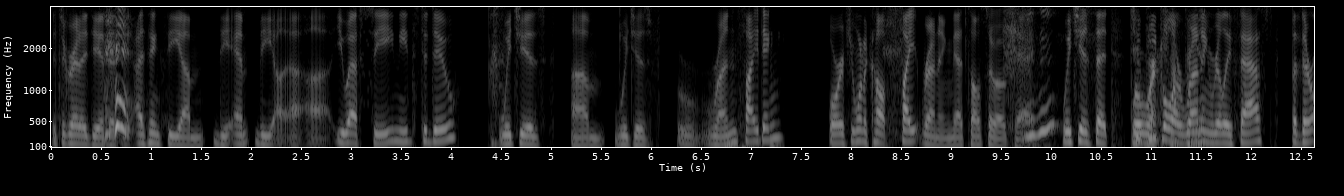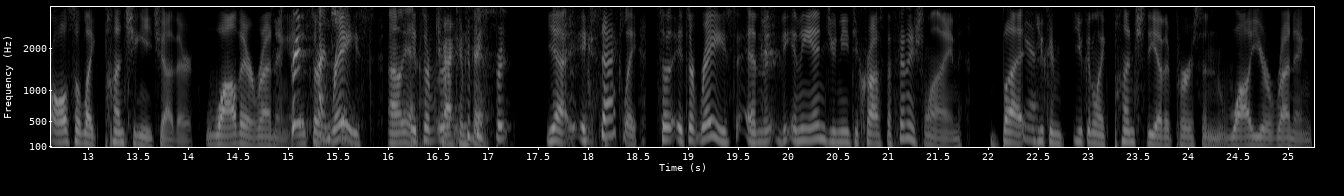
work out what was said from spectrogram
it's a great idea that I think the um the M- the uh, uh, UFC needs to do, which is um which is run fighting, or if you want to call it fight running, that's also okay. Mhm. Which is that 2 We're people are running it. really fast, but they're also like punching each other while they're running. Sprint and it's a race. Oh yeah. It's a track it and could be fist. sprint- yeah, exactly. So it's a race, and the, the, in the end, you need to cross the finish line. But Yeah. you can you can like punch the other person while you're running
